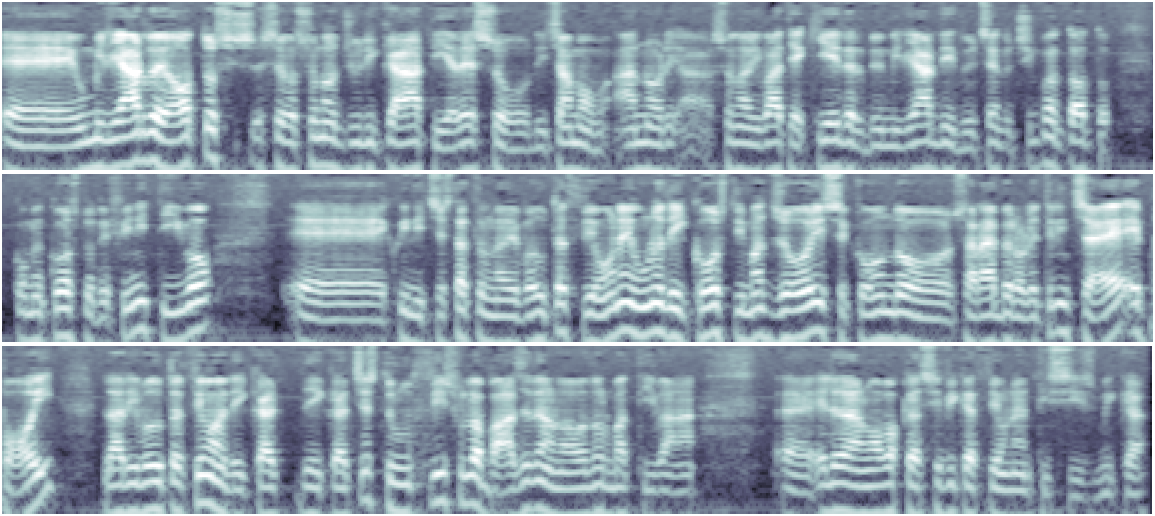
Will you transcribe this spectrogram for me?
eh, un miliardo e otto se lo sono aggiudicati adesso diciamo, hanno, sono arrivati a chiedere 2 miliardi e 258 come costo definitivo, eh, quindi c'è stata una rivalutazione, uno dei costi maggiori secondo sarebbero le trincee e poi la rivalutazione dei, cal- dei calcestruzzi sulla base della nuova normativa eh, e della nuova classificazione antisismica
